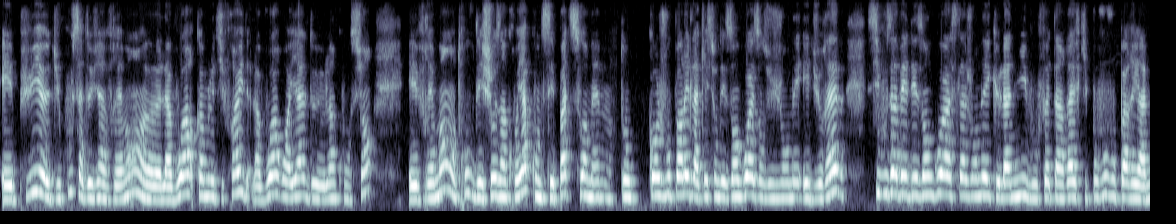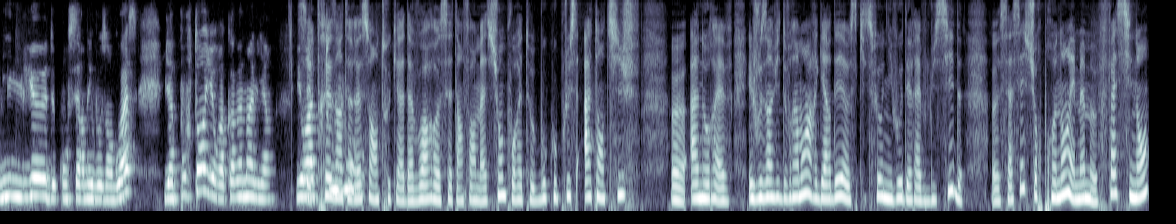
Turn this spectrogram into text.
et puis du coup, ça devient vraiment la voie, comme le dit Freud, la voie royale de l'inconscient. Et vraiment, on trouve des choses incroyables qu'on ne sait pas de soi-même. Donc, quand je vous parlais de la question des angoisses dans une journée et du rêve, si vous avez des angoisses la journée et que la nuit vous faites un rêve qui pour vous vous paraît à milieu de concerner vos angoisses, eh bien pourtant il y aura quand même un lien. C'est très intéressant en tout cas d'avoir euh, cette information pour être beaucoup plus attentif euh, à nos rêves. Et je vous invite vraiment à regarder euh, ce qui se fait au niveau des rêves lucides. c'est assez surprenant et même fascinant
